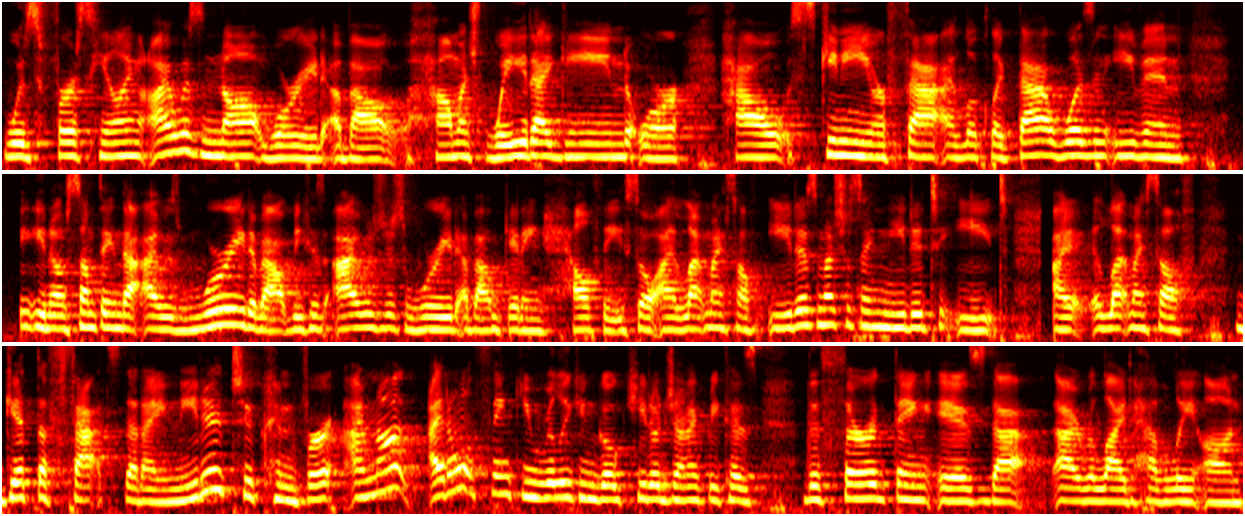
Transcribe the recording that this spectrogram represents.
was first healing, I was not worried about how much weight I gained or how skinny or fat I looked like. That wasn't even you know something that I was worried about because I was just worried about getting healthy. So I let myself eat as much as I needed to eat. I let myself get the fats that I needed to convert. I'm not I don't think you really can go ketogenic because the third thing is that I relied heavily on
